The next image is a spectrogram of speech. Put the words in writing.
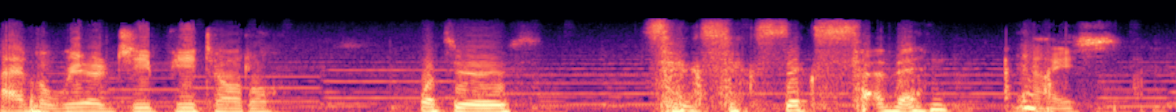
I have a weird GP total. What's yours? Six six six seven. Nice.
